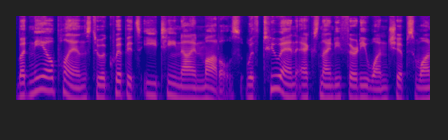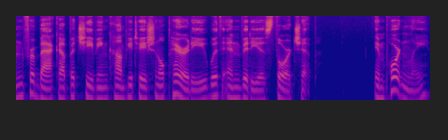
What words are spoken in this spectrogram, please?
But NIO plans to equip its ET9 models with two NX9031 chips one for backup achieving computational parity with NVIDIA's Thor chip. Importantly,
